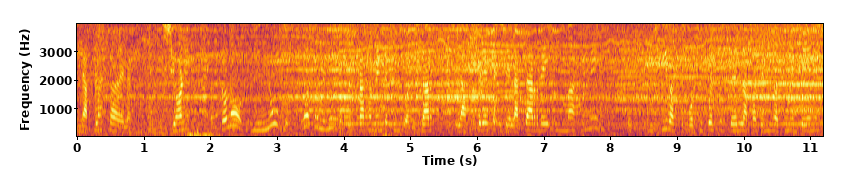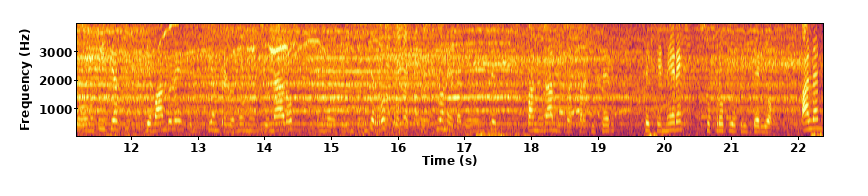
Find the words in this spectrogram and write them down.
en la Plaza de la Constitución. Tan solo minutos, cuatro minutos escasamente puntualizar las tres de la tarde. Imágenes exclusivas que por supuesto usted las ha tenido aquí en TN Todo Noticias, llevándole, como siempre lo hemos mencionado, los diferentes rostros, expresiones, las diferentes panorámicas para que usted se genere su propio criterio. Alan,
